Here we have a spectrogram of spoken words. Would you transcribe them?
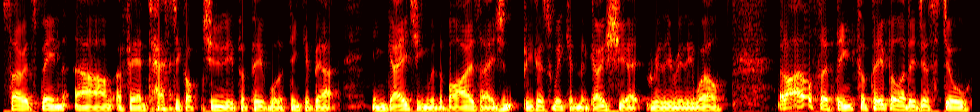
So it's been um, a fantastic opportunity for people to think about engaging with the buyer's agent because we can negotiate really, really well. But I also think for people that are just still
